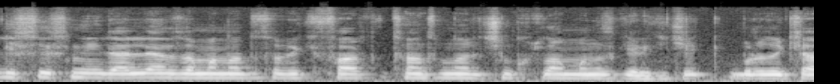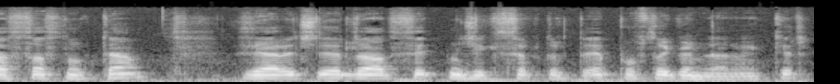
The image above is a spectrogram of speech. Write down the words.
listesini ilerleyen zamanlarda tabii ki farklı tanıtımlar için kullanmanız gerekecek. Buradaki hassas nokta ziyaretçileri rahatsız etmeyecek sıklıkta e-posta göndermektir.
